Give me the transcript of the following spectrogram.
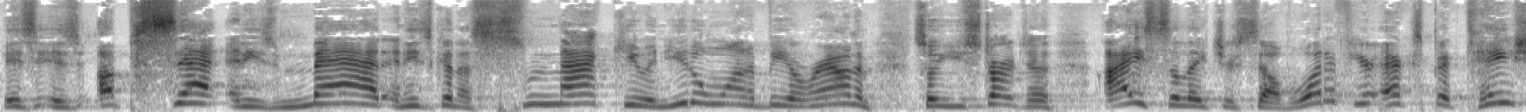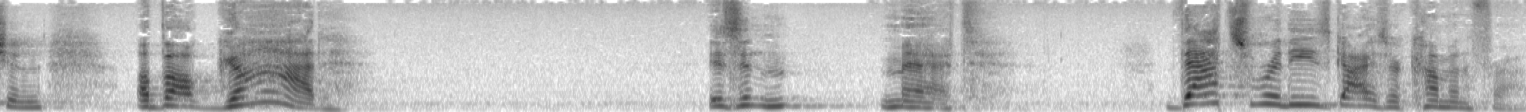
is, is upset and he's mad and he's going to smack you and you don't want to be around him. So you start to isolate yourself. What if your expectation about God isn't met? That's where these guys are coming from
